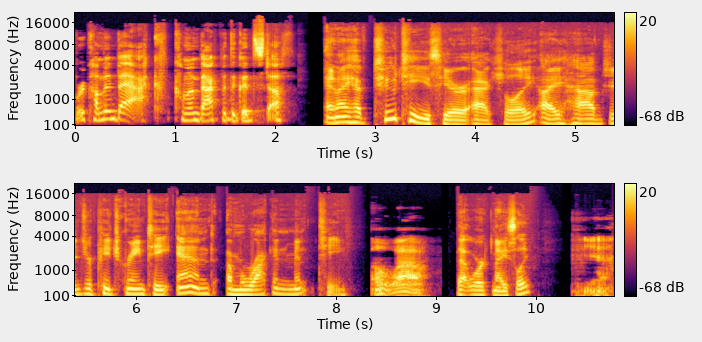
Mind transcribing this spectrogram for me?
We're coming back, coming back with the good stuff. And I have two teas here, actually. I have ginger peach green tea and a Moroccan mint tea. Oh, wow. That worked nicely. Yeah.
